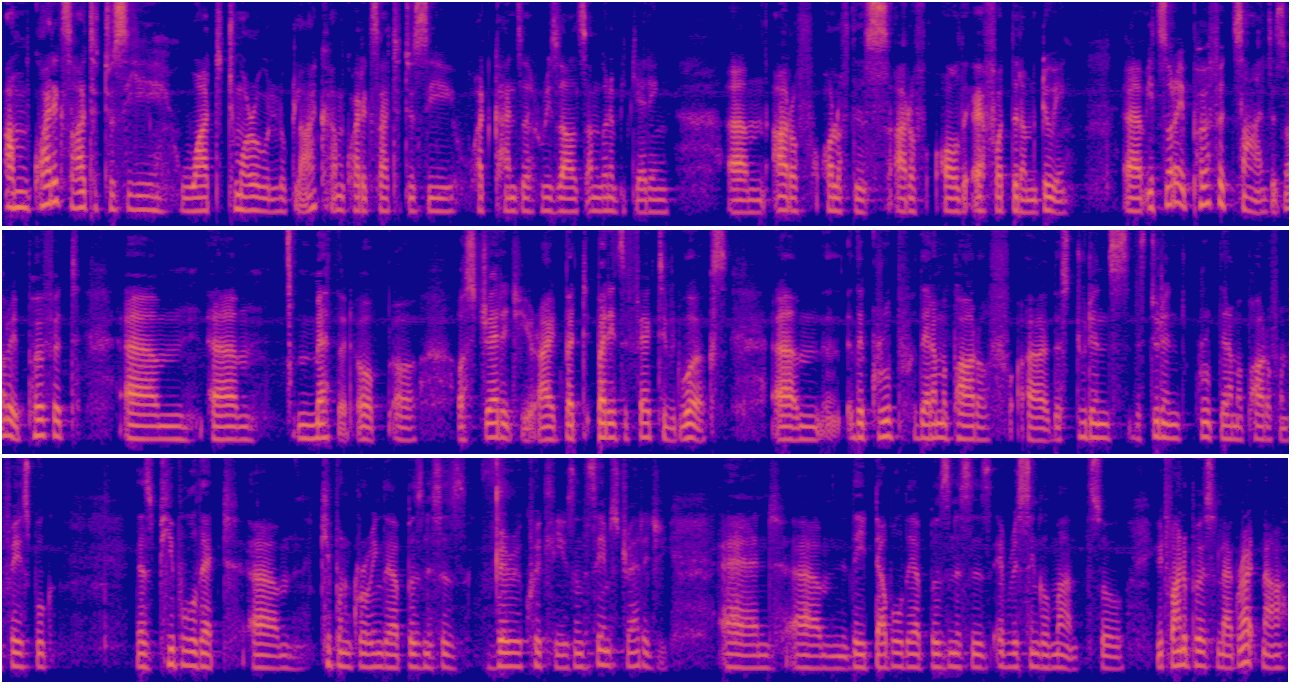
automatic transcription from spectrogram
I'm quite excited to see what tomorrow will look like. I'm quite excited to see what kinds of results I'm going to be getting um, out of all of this, out of all the effort that I'm doing. Um, it's not a perfect science. It's not a perfect um, um method or, or, or strategy, right? But but it's effective. It works. Um, the group that I'm a part of, uh, the students, the student group that I'm a part of on Facebook, there's people that um, keep on growing their businesses very quickly using the same strategy and um, they double their businesses every single month so you'd find a person like right now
